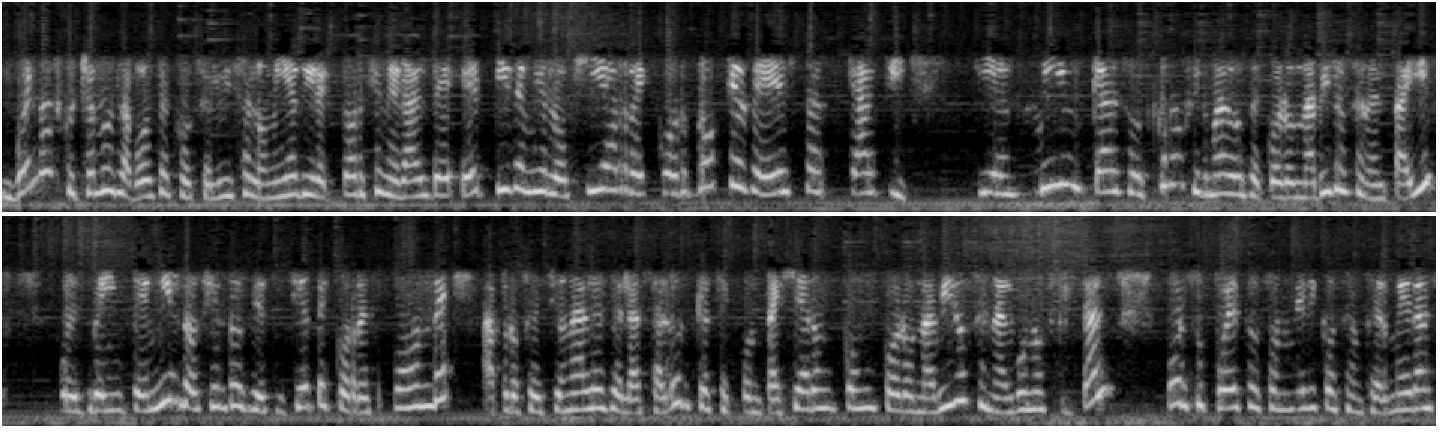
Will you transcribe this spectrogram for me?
Bueno, escuchamos la voz de José Luis Salomía, director general de epidemiología. Recordó que de estas casi 100 mil casos confirmados de coronavirus en el país, pues 20.217 corresponde a profesionales de la salud que se contagiaron con coronavirus en algún hospital. Por supuesto, son médicos, enfermeras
